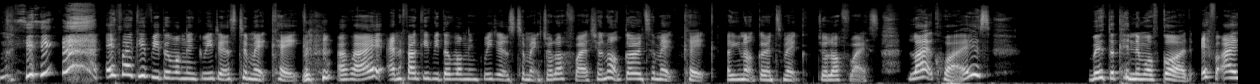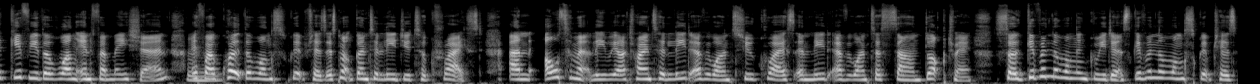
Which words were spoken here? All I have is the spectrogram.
if I give you the wrong ingredients to make cake, all right, and if I give you the wrong ingredients to make jollof rice, you're not going to make cake, or you're not going to make jollof rice. Likewise, with the kingdom of God, if I give you the wrong information, if I mm-hmm. quote the wrong scriptures, it's not going to lead you to Christ. And ultimately, we are trying to lead everyone to Christ and lead everyone to sound doctrine. So, given the wrong ingredients, given the wrong scriptures,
